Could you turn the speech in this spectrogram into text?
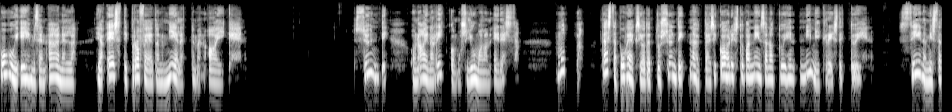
puhui ihmisen äänellä ja esti profeetan mielettömän aikeen. Synti on aina rikkomus Jumalan edessä, mutta Tästä puheeksi otettu synti näyttäisi kohdistuvan niin sanottuihin nimikristittyihin. Siinä, missä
